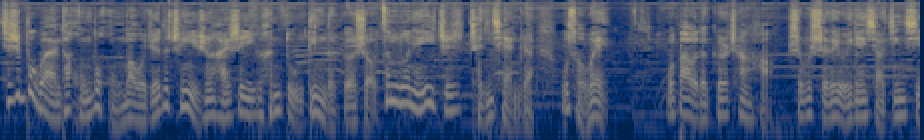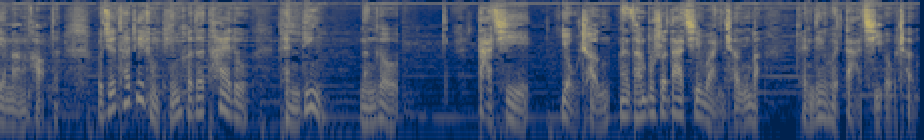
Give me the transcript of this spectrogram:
其实不管他红不红吧，我觉得陈雨生还是一个很笃定的歌手，这么多年一直沉潜着，无所谓。我把我的歌唱好，时不时的有一点小惊喜也蛮好的。我觉得他这种平和的态度，肯定能够。大器有成，那咱不说大器晚成吧，肯定会大器有成。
